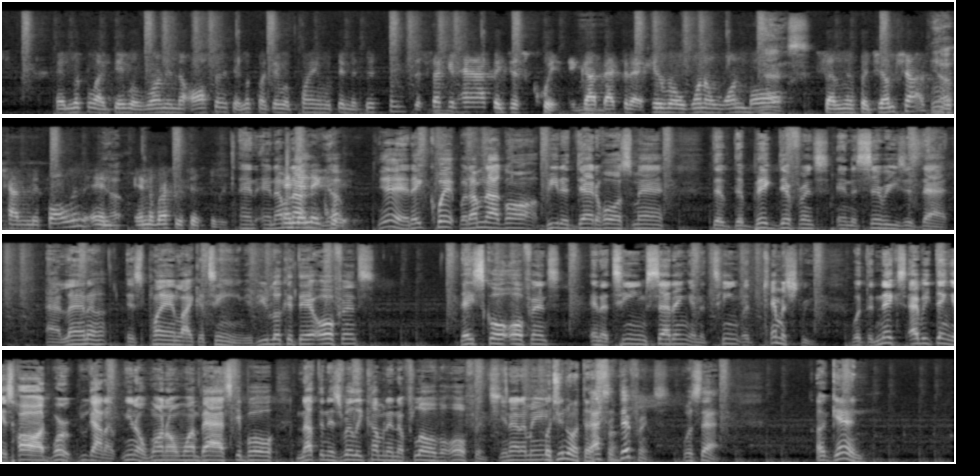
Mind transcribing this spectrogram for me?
It looked like they were running the offense. It looked like they were playing within the system. The 2nd half, they just quit. It got back to that hero one-on-one ball, Mm-hmm. Yes. settling for jump shots, Yep. which haven't been falling, and Yep. and the rest is history. And and I'm And not. then they yep. quit. Yeah, they quit, but I'm not going to beat a dead horse, man. The the big difference in the series is that Atlanta is playing like a team. If you look at their offense, they score offense in a team setting and a team with chemistry. With the Knicks, everything is hard work. You got to, you know, one on one basketball. Nothing is really coming in the flow of an offense. You know what I mean? But you know what that's that's from. the difference. What's that? Again,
